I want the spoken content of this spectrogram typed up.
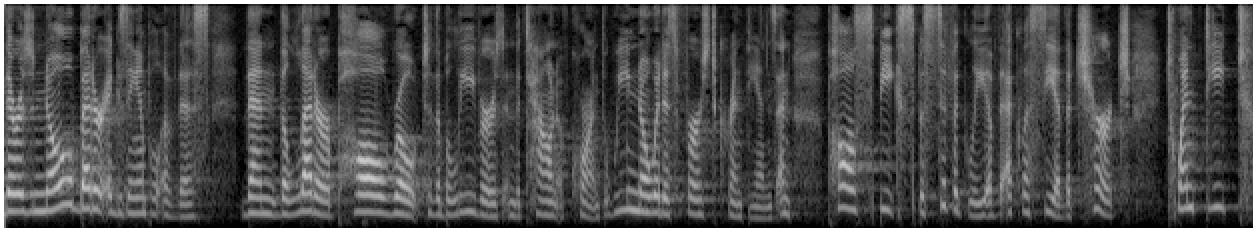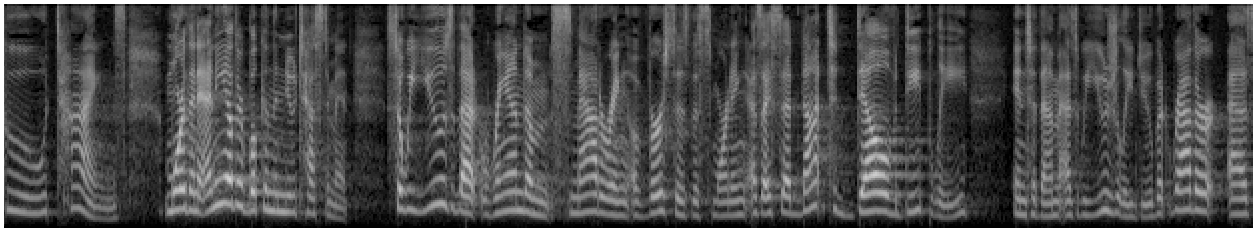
there is no better example of this than the letter Paul wrote to the believers in the town of Corinth. We know it as 1 Corinthians. And Paul speaks specifically of the ecclesia, the church, 22 times, more than any other book in the New Testament. So we use that random smattering of verses this morning, as I said, not to delve deeply into them as we usually do, but rather as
